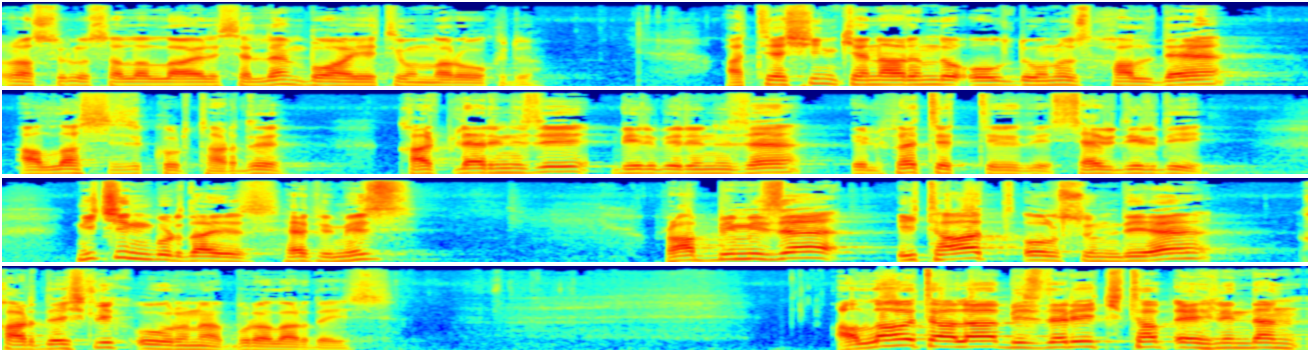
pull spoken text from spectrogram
Resulü sallallahu aleyhi ve sellem bu ayeti onlara okudu. Ateşin kenarında olduğunuz halde Allah sizi kurtardı. Kalplerinizi birbirinize ülfet ettirdi, sevdirdi. Niçin buradayız hepimiz? Rabbimize itaat olsun diye kardeşlik uğruna buralardayız. Allahü Teala bizleri kitap ehlinden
